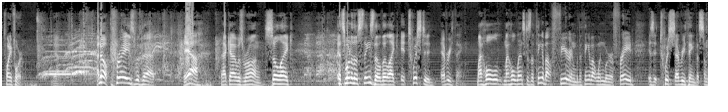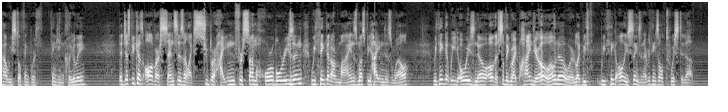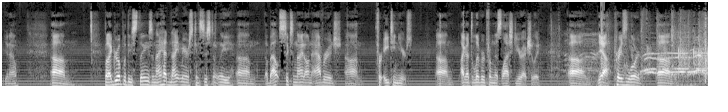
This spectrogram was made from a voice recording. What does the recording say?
24. Yeah. I know, praise with that. Yeah, that guy was wrong. So like, it's one of those things though that like it twisted everything. My whole my whole lens, because the thing about fear and the thing about when we're afraid is it twists everything, but somehow we still think we're thinking clearly. That just because all of our senses are like super heightened for some horrible reason, we think that our minds must be heightened as well. We think that we always know, oh, there's something right behind here. Oh, oh no, or like we we think all these things and everything's all twisted up, you know. Um, but I grew up with these things, and I had nightmares consistently, um, about six a night on average, um, for 18 years. Um, I got delivered from this last year, actually. Um, yeah, praise the Lord. Um,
